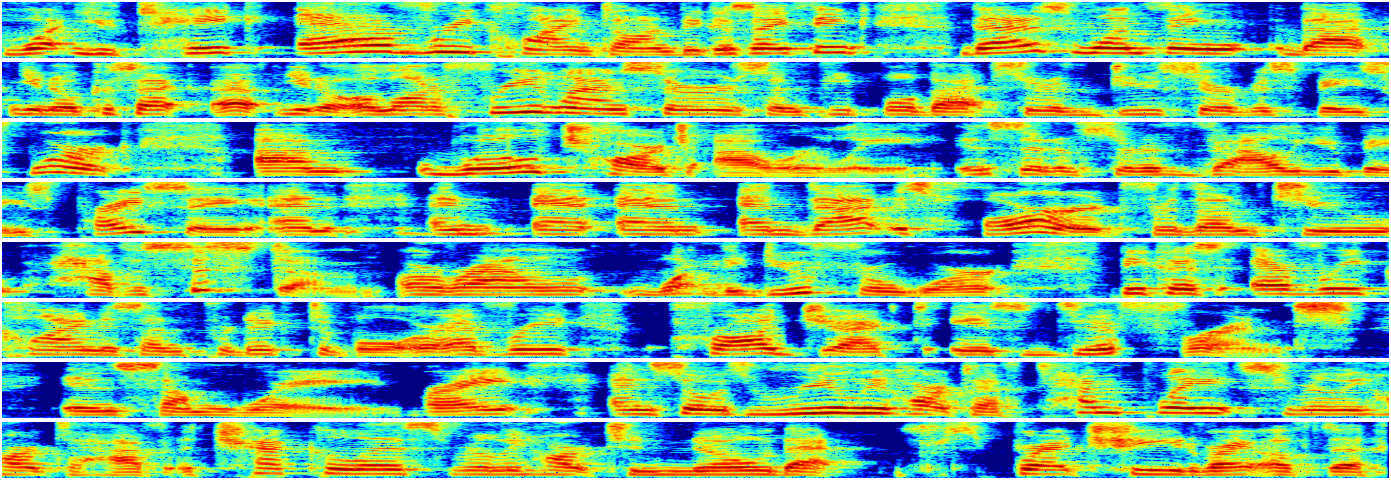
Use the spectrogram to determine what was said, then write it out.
what you take every client on because I think that is one thing that you know because I uh, you know a lot of freelancers and people that sort of do service based work um, will charge charge hourly instead of sort of value based pricing. Mm-hmm. And and and and that is hard for them to have a system around what they do for work because every client is unpredictable or every project is different in some way right? And so it's really hard to have templates really hard to have a checklist really hard to know that spreadsheet right of the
